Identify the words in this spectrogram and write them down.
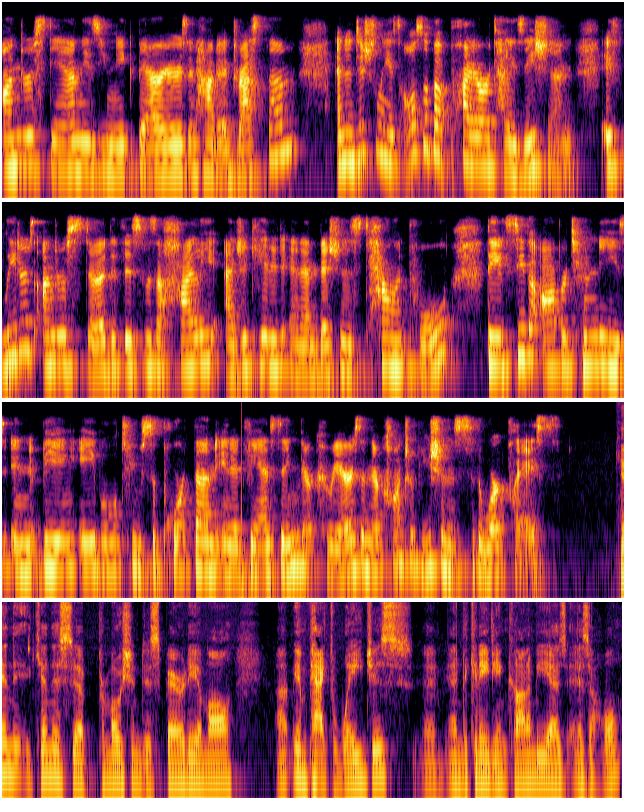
understand these unique barriers and how to address them. And additionally, it's also about prioritization. If leaders understood that this was a highly educated and ambitious talent pool, they'd see the opportunities in being able to support them in advancing their careers and their contributions to the workplace. Can can this uh, promotion disparity, Amal, uh, impact wages and, and the Canadian economy as as a whole?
